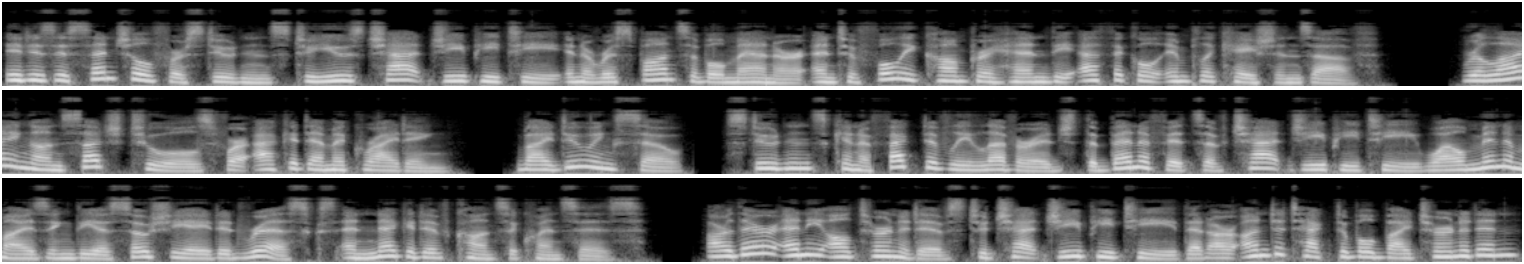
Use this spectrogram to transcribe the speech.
It is essential for students to use ChatGPT in a responsible manner and to fully comprehend the ethical implications of relying on such tools for academic writing. By doing so, students can effectively leverage the benefits of ChatGPT while minimizing the associated risks and negative consequences. Are there any alternatives to ChatGPT that are undetectable by Turnitin?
